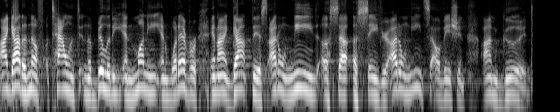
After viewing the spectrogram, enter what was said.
I got enough talent and ability and money and whatever, and I got this. I don't need a, sa- a savior. I don't need salvation. I'm good.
